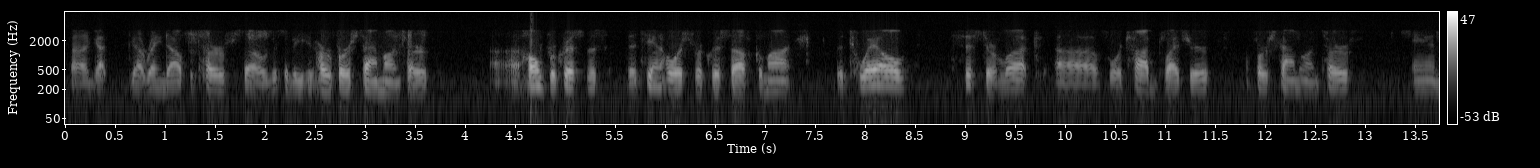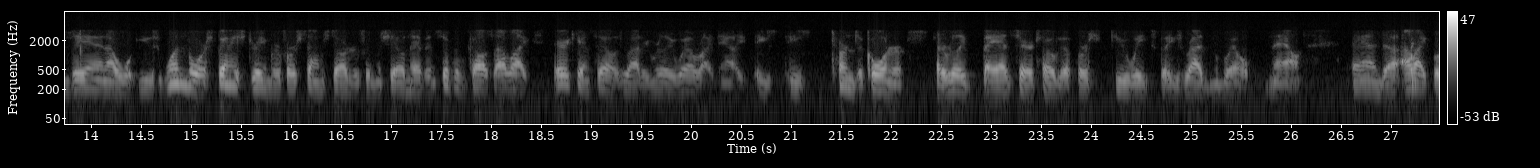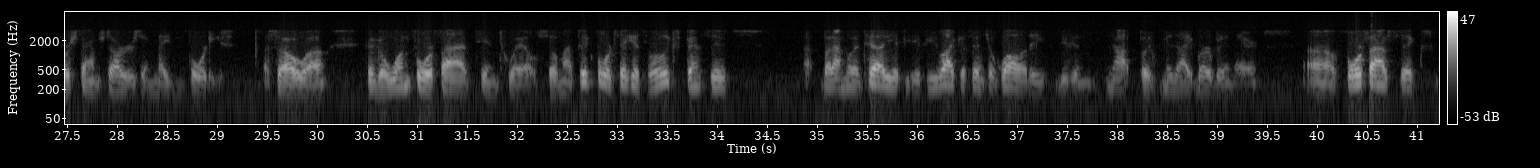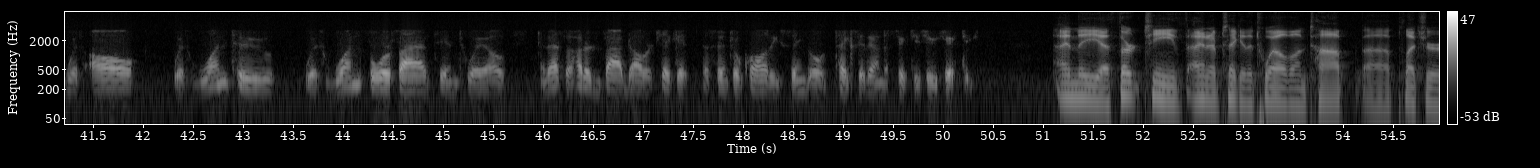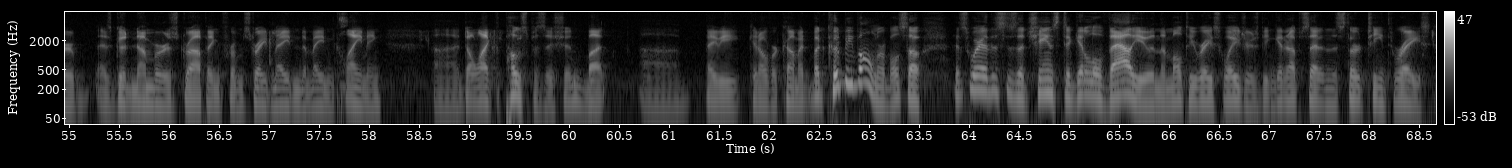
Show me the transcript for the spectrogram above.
uh, got got rained off the turf, so this will be her first time on turf. Uh, Home for Christmas, the 10 horse for Christophe Clement, the 12 Sister Luck uh, for Todd Pletcher, first time on turf, and then I will use one more Spanish Dreamer, first time starter for Michelle Nevin, simply because I like Eric Cancel is riding really well right now. He's he's turned the corner. Had a really bad Saratoga first few weeks, but he's riding well now. And uh, I like first time starters in maiden 40s. So uh, gonna go one, four, five, ten, twelve. So my pick four ticket's a little expensive, but I'm going to tell you if, if you like essential quality, you can not put Midnight Bourbon in there. Uh, four, five, six with all with one, two with one, four, five, ten, twelve, and that's a hundred and five dollar ticket. Essential quality single takes it down to fifty two fifty. And the uh, 13th, I ended up taking the 12 on top. Uh, Pletcher has good numbers dropping from straight maiden to maiden claiming. Uh, don't like the post position, but uh, maybe can overcome it, but could be vulnerable. So that's where this is a chance to get a little value in the multi race wagers. If you can get an upset in this 13th race.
